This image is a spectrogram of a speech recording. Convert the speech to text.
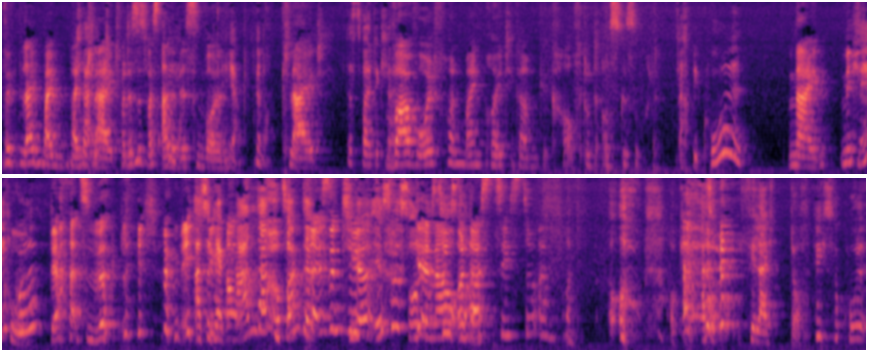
wir bleiben beim, beim Kleid. Kleid. weil das ist, was alle Ja. wissen wollen. Ja, genau. Kleid Das zweite Kleid. war wohl von meinem Bräutigam gekauft und ausgesucht. Ach, wie cool. Nein, nicht Nicht cool. cool? Der hat es wirklich für mich Also der gekauft kam dann und sagte, hier ist es und das genau, ziehst du und an. das ziehst du an. Und oh, okay, also vielleicht doch nicht so cool.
